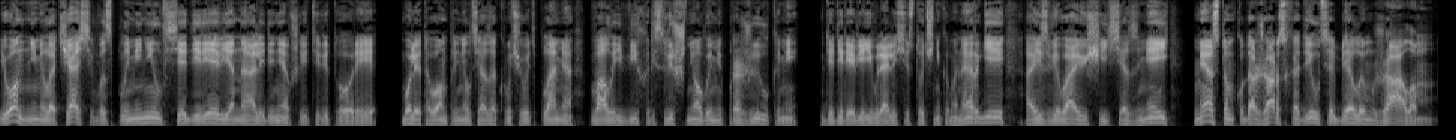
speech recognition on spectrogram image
и он, не мелочась, воспламенил все деревья на оледеневшей территории. Более того, он принялся закручивать пламя валый вихрь с вишневыми прожилками, где деревья являлись источником энергии, а извивающийся змей — местом, куда жар сходился белым жалом.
